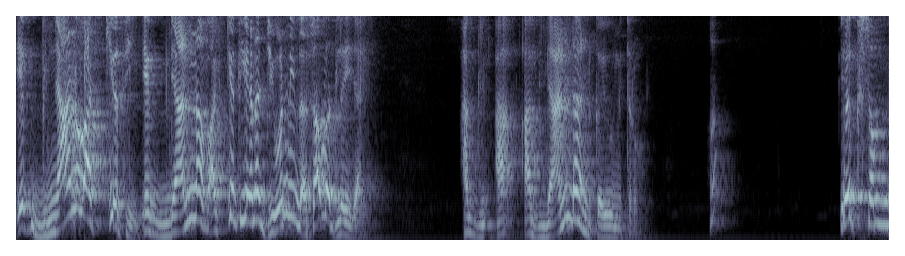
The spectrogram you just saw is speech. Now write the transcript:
એક જ્ઞાન વાક્યથી, એક જ્ઞાનના વાક્યથી એના જીવનની દશા બદલાઈ જાય. આ આ જ્ઞાનદાન કયું મિત્રો. એક શબ્દ,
